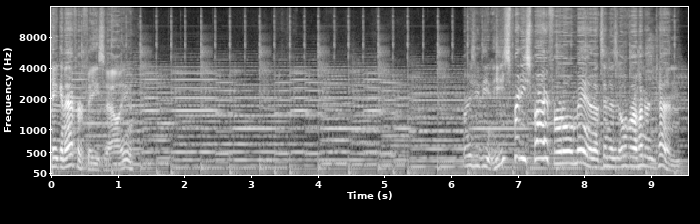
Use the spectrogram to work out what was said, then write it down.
Taking that for face value. Where is he? He's pretty spry for an old man that's in his over 110.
